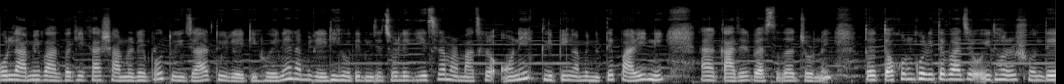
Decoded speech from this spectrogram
বললে, আমি বাদবাকি কাজ সামনে নেব। তুই যা, তুই রেডি হয়ে নে। আমি রেডি হতে নিচে চলে গিয়েছিলাম। আর মাঝখানে অনেক ক্লিপিং আমি নিতে পারিনি কাজের ব্যস্ততার জন্যই। তো তখন ঘড়িতে বাজে ওই ধরো সন্ধে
